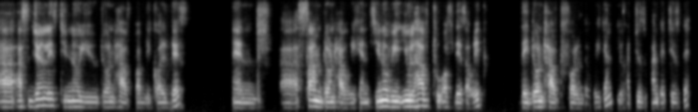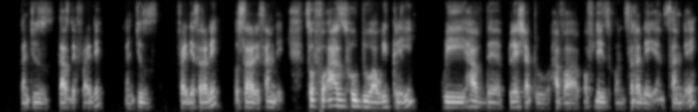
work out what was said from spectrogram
Uh, as a journalist, you know, you don't have public holidays, and uh, some don't have weekends. You know, we you'll have two off days a week. They don't have to fall on the weekend. You can choose Monday, Tuesday. You can choose Thursday, Friday. You can choose Friday, Saturday, or Saturday, Sunday. So for us who do a weekly, we have the pleasure to have our off days on Saturday and Sunday,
